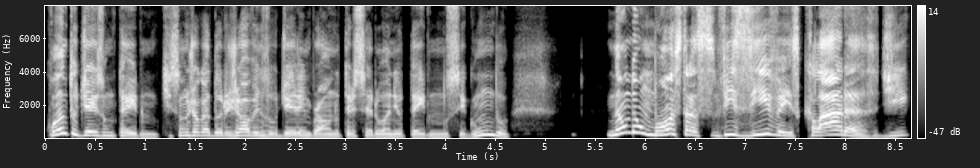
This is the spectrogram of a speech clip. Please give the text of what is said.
quanto Jason Tatum, que são jogadores jovens, o Jalen Brown no terceiro ano e o Tatum no segundo, não dão mostras visíveis, claras de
